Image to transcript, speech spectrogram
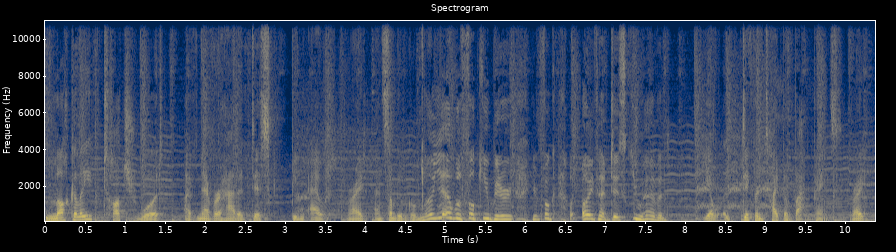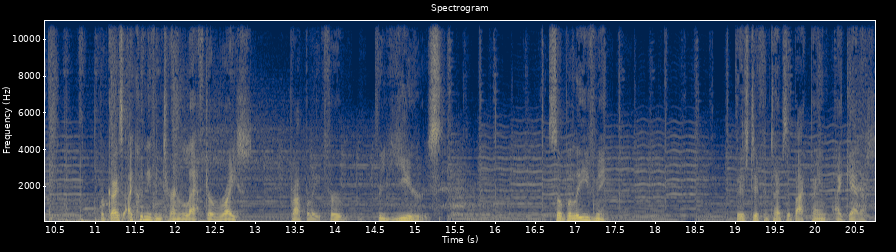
luckily, touch wood, I've never had a disc being out, right? And some people go, oh yeah, well fuck you, Peter. You're fuck. I've had discs, you haven't. Yeah, well, a different type of back pains, right? But guys, I couldn't even turn left or right properly for for years. So believe me, there's different types of back pain. I get it.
